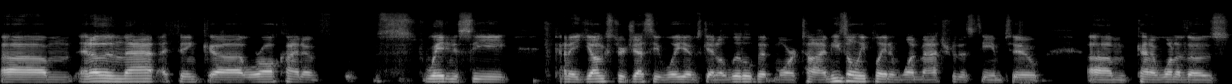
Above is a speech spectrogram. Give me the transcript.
Um, and other than that, I think uh, we're all kind of waiting to see kind of youngster Jesse Williams get a little bit more time. He's only played in one match for this team too. Um, kind of one of those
